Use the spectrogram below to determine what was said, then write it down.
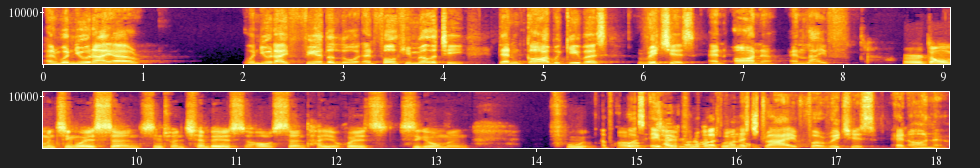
And when you and I are, when you and I fear the Lord and full of humility, then God will give us riches and honor and life. 而当我们敬畏神、心存谦卑的时候，神他也会赐赐给我们富 one of 和尊 want to 荣。strive for riches and honor.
